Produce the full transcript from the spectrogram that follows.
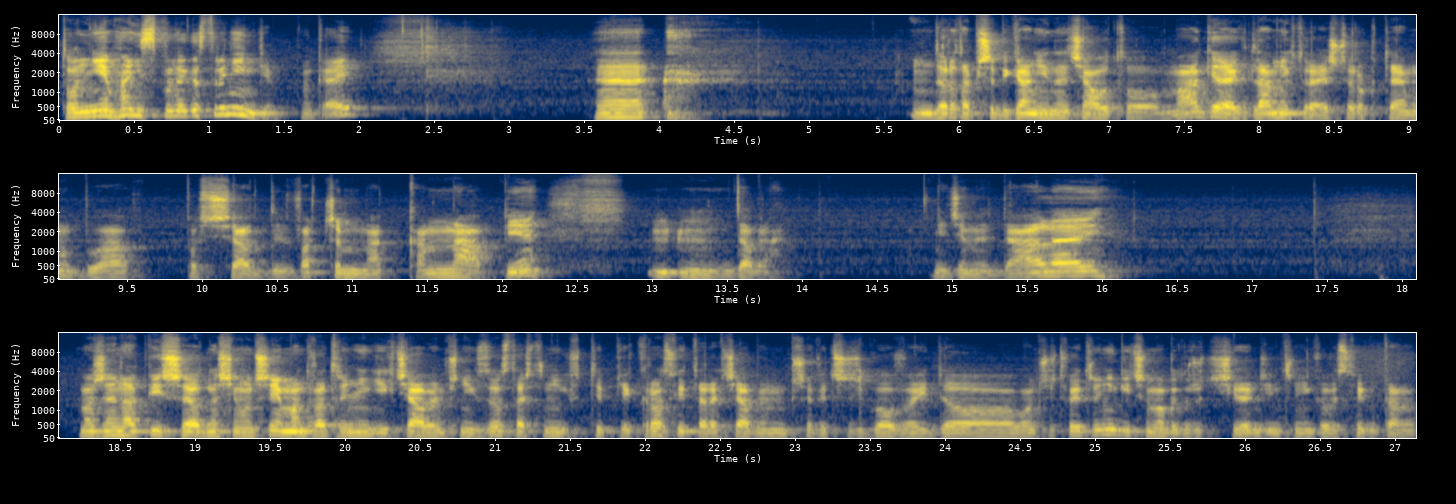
To nie ma nic wspólnego z treningiem, ok? Dorota przebieganie na ciało to magia, jak dla mnie, która jeszcze rok temu była posiadywaczem na kanapie. Mm-mm, dobra. Jedziemy dalej. Marzena pisze odnośnie łączenia. Mam dwa treningi, chciałabym przy nich zostać. Trening w typie crossfit, ale chciałabym przewietrzyć głowę i dołączyć Twoje treningi. Czy mogę dorzucić jeden dzień treningowy swojego planu?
